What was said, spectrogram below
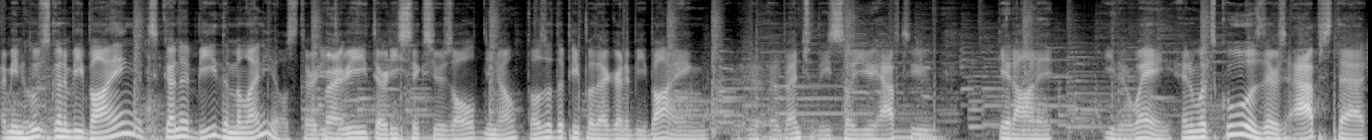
I mean, who's going to be buying? It's going to be the millennials, 33, 36 years old. You know, those are the people that are going to be buying eventually. So you have to get on it either way. And what's cool is there's apps that,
